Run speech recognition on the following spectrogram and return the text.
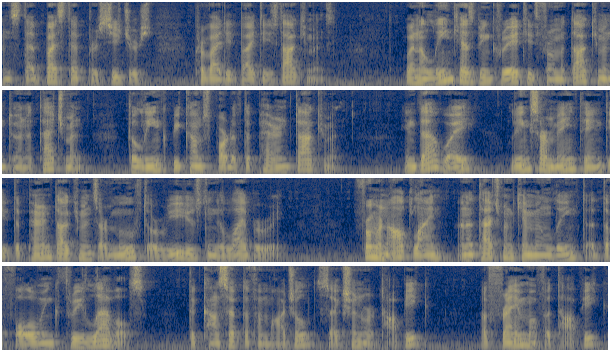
and step-by-step procedures provided by these documents. When a link has been created from a document to an attachment, the link becomes part of the parent document. In that way, Links are maintained if the parent documents are moved or reused in the library. From an outline, an attachment can be linked at the following three levels the concept of a module, section, or topic, a frame of a topic,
